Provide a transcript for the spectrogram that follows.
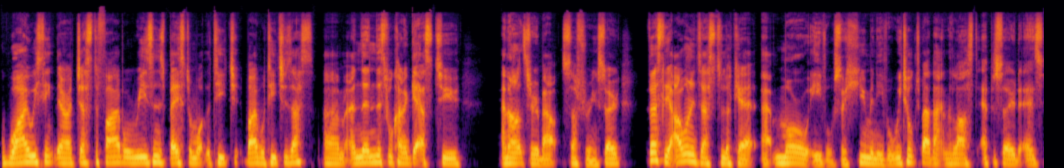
why we think there are justifiable reasons based on what the teach- Bible teaches us. Um, and then this will kind of get us to an answer about suffering. So, firstly, I wanted us to look at, at moral evil, so human evil. We talked about that in the last episode as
